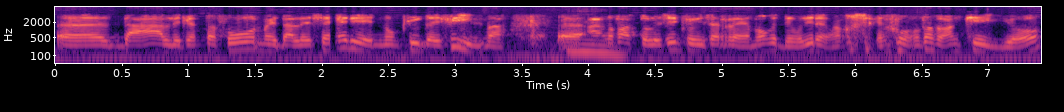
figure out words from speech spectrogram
eh, dalle piattaforme e dalle serie e non più dai film. Eh, Mm. Hanno fatto l'esempio di Sanremo, che devo dire è una cosa che avevo notato anche io,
